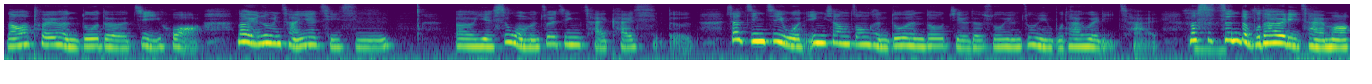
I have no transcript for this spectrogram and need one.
然后推很多的计划。那原住民产业其实，呃，也是我们最近才开始的。像经济，我印象中很多人都觉得说原住民不太会理财，那是真的不太会理财吗？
